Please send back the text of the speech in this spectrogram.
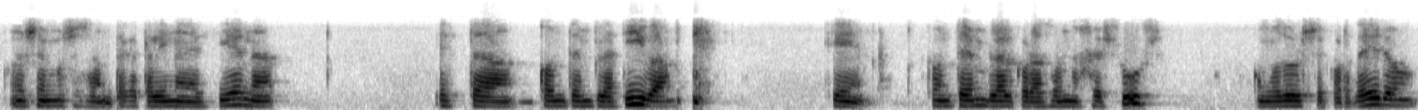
Conocemos a Santa Catalina de Siena, esta contemplativa que contempla el corazón de Jesús como dulce cordero,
